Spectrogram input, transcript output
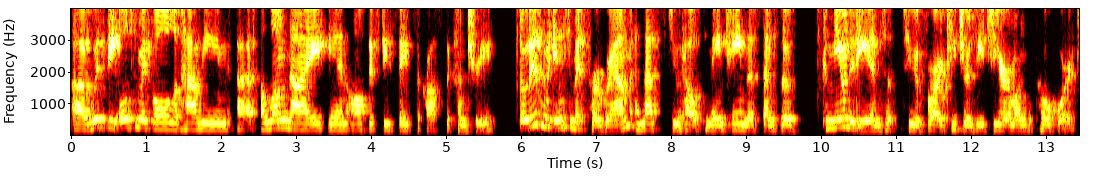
uh, with the ultimate goal of having uh, alumni in all 50 states across the country. So it is an intimate program, and that's to help maintain this sense of community and to, to for our teachers each year among the cohort.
